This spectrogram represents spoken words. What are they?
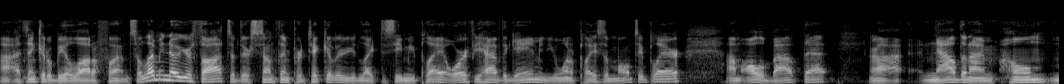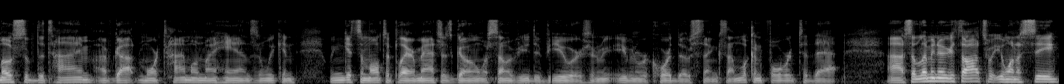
Uh, I think it'll be a lot of fun. So let me know your thoughts if there's something particular you'd like to see me play, or if you have the game and you want to play some multiplayer. I'm all about that. Uh, now that I'm home most of the time, I've got more time on my hands, and we can we can get some multiplayer matches going with some of you, the viewers, and even record those things. I'm looking forward to that. Uh, so let me know your thoughts, what you want to see.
